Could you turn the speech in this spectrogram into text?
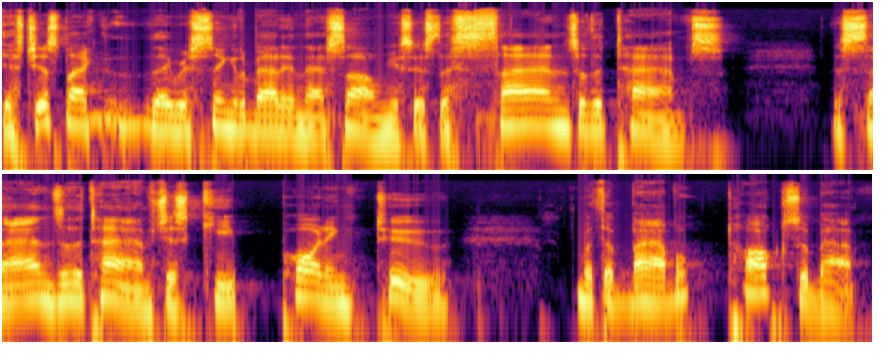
it's just like they were singing about in that song. It's just the signs of the times. The signs of the times just keep pointing to what the Bible talks about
